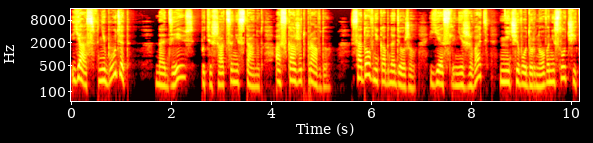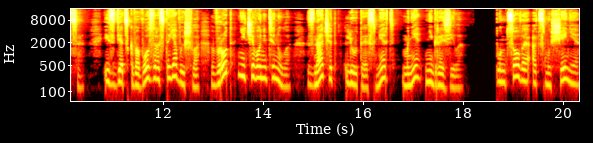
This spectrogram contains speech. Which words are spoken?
Язв не будет?» Надеюсь, потешаться не станут, а скажут правду. Садовник обнадежил, если не жевать, ничего дурного не случится. Из детского возраста я вышла, в рот ничего не тянула, значит, лютая смерть мне не грозила. Пунцовая от смущения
